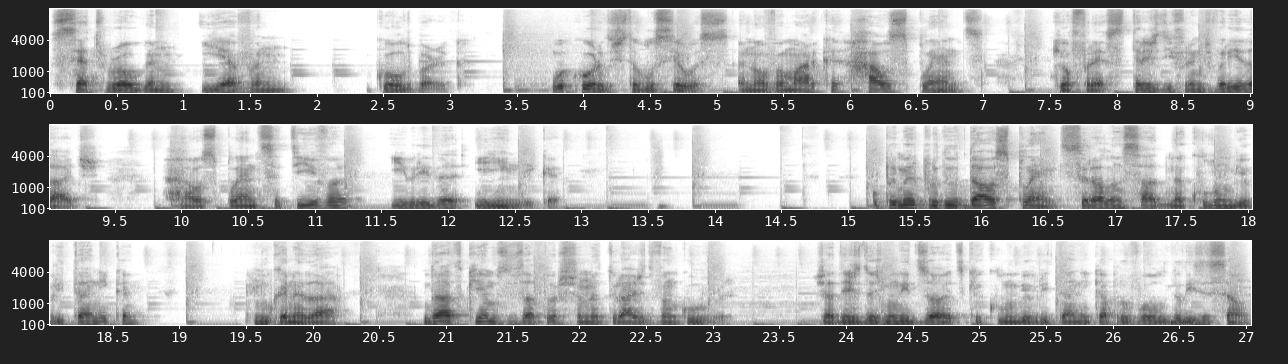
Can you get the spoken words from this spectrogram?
Seth Rogen e Evan Goldberg. O acordo estabeleceu a nova marca Houseplant, que oferece três diferentes variedades: Houseplant sativa, híbrida e índica. O primeiro produto da Houseplant será lançado na Colômbia Britânica, no Canadá, dado que ambos os atores são naturais de Vancouver, já desde 2018 que a Colômbia Britânica aprovou a legalização.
